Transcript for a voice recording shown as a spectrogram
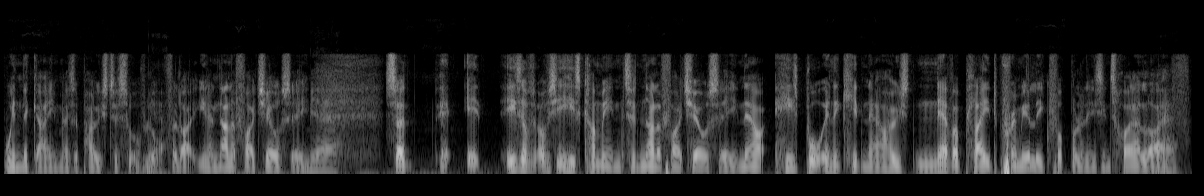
win the game as opposed to sort of look Yeah. for like you know nullify Chelsea? Yeah. So it, it he's obviously he's come in to nullify Chelsea. Now he's brought in a kid now who's never played Premier League football in his entire life.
